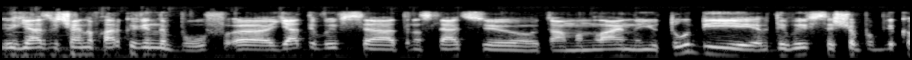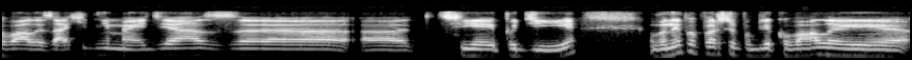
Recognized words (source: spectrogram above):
я звичайно в Харкові не був. Е, я дивився трансляцію там онлайн на Ютубі. Дивився, що публікували західні медіа з е, цієї події. Вони, по перше, публікували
